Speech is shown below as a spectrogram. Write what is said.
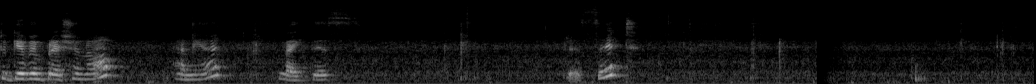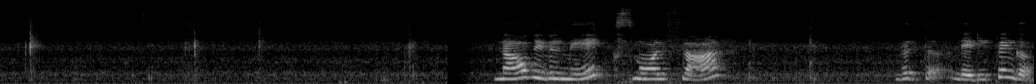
to give impression of onion like this. Press it. Now we will make small flower with the lady finger.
